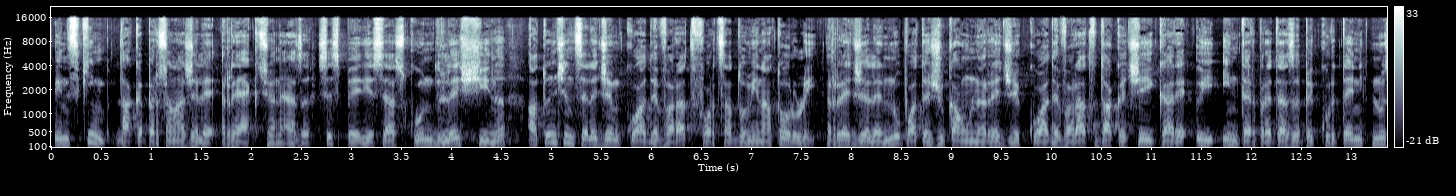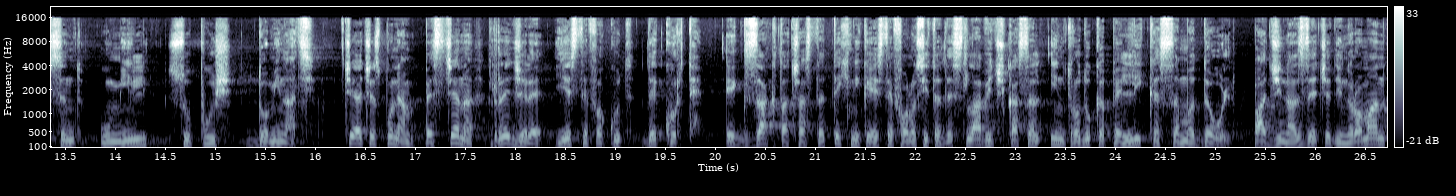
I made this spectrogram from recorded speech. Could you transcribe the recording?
În schimb, dacă personajele reacționează, se sperie, se ascund, leșină, atunci înțelegem cu adevărat forța dominatorului. Regele nu poate juca un rege cu adevărat dacă cei care îi interpretează pe curteni nu sunt umili, supuși, dominați. Ceea ce spuneam, pe scenă, regele este făcut de curte. Exact această tehnică este folosită de Slavici ca să-l introducă pe Lică Sămădăul. Pagina 10 din roman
